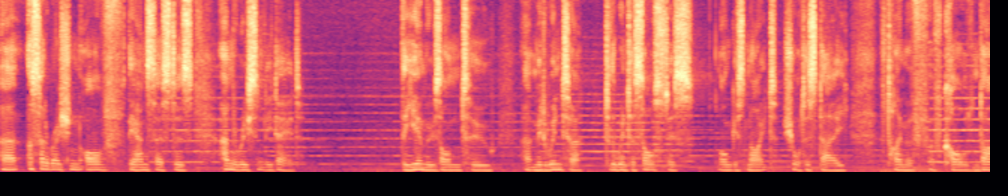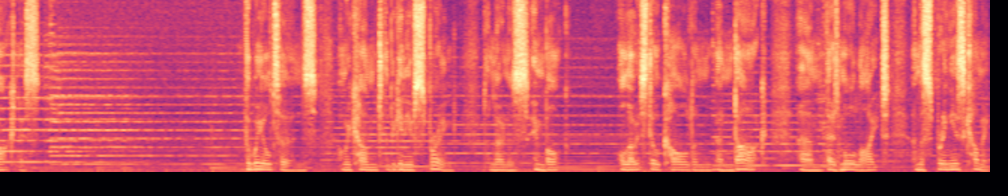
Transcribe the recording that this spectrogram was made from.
uh, a celebration of the ancestors and the recently dead. The year moves on to uh, midwinter, to the winter solstice, longest night, shortest day, a time of, of cold and darkness. The wheel turns and we come to the beginning of spring, known as Imbolc. Although it's still cold and, and dark, um, there's more light and the spring is coming.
